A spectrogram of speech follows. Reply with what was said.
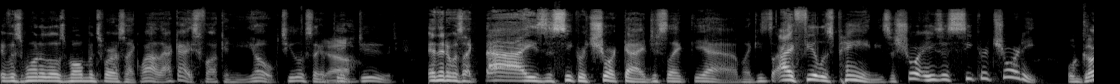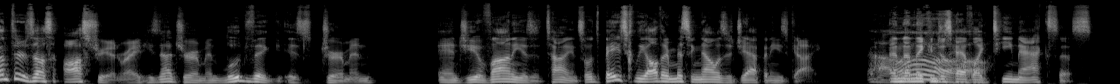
it was one of those moments where I was like, wow, that guy's fucking yoked. He looks like a big dude. And then it was like, ah, he's a secret short guy. Just like, yeah, like he's I feel his pain. He's a short, he's a secret shorty. Well, Gunther's us Austrian, right? He's not German. Ludwig is German, and Giovanni is Italian. So it's basically all they're missing now is a Japanese guy, and then they can just have Oh. like Team Axis,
